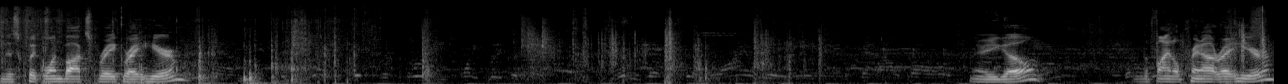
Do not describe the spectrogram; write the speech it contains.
In this quick one box break right here. There you go. The final printout right here.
